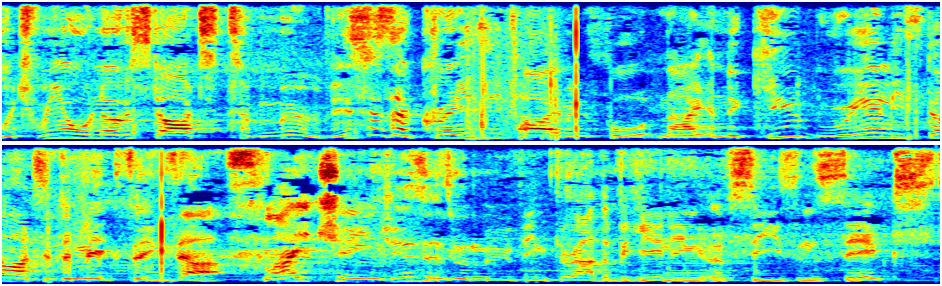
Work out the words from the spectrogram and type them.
which we all know started to move. This is a crazy time in Fortnite, and the cube really started to mix things up. Slight changes as we're moving throughout the beginning of season six.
